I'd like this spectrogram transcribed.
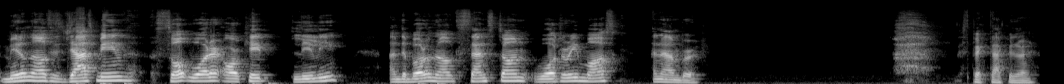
Middle note is jasmine, saltwater, orchid, lily, and the bottom note sandstone, watery, musk, and amber. spectacular.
